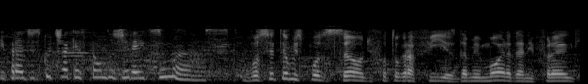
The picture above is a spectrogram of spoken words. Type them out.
e para discutir a questão dos direitos humanos. Você tem uma exposição de fotografias da memória da Anne Frank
